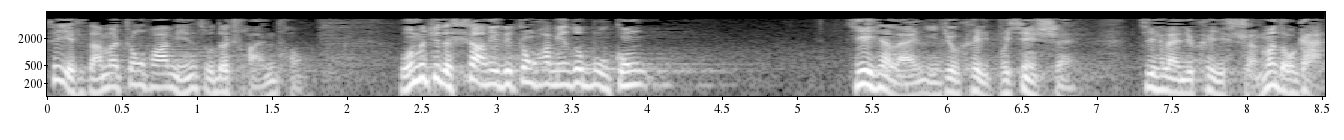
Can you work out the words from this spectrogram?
这也是咱们中华民族的传统。我们觉得上帝对中华民族不公，接下来你就可以不信神。接下来你就可以什么都干。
